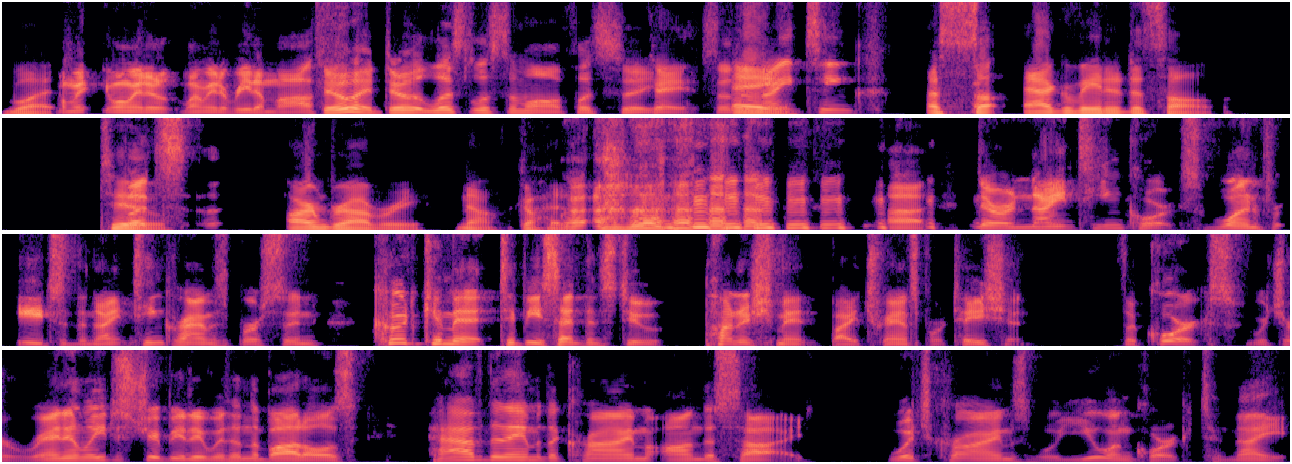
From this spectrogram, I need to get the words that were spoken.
What? Want me, you want me to want me to read them off? do it do it list list them off let's see Okay, so the Hey. 19 Assault, aggravated assault. 2 let's Armed robbery. No, go ahead. uh, there are 19 corks, one for each of the 19 crimes a person could commit to be sentenced to punishment by transportation. The corks, which are randomly distributed within the bottles, have the name of the crime on the side. Which crimes will you uncork tonight?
